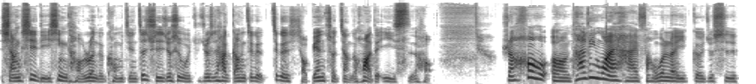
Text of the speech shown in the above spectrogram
详细理性讨论的空间，这其实就是我就是他刚这个这个小编所讲的话的意思哈。然后，嗯、他另外还访问了一个，就是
